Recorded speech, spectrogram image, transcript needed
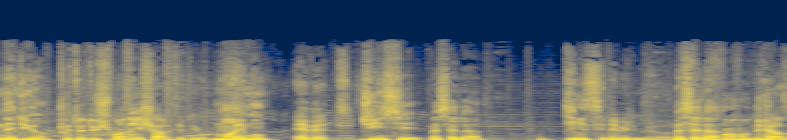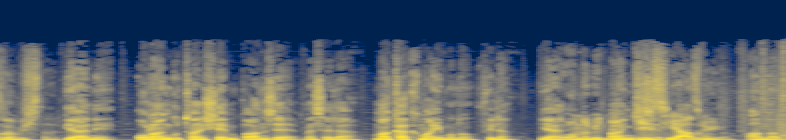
Ne diyor? Kötü düşmana işaret ediyor. Maymun. Evet. Cinsi mesela Cinsini bilmiyorum. Mesela- Onu yazmamışlar. yani orangutan, şempanze mesela makak maymunu filan. Yani Onu bilmiyorum. hangisi? Cinsi yazmıyor. Anladım.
